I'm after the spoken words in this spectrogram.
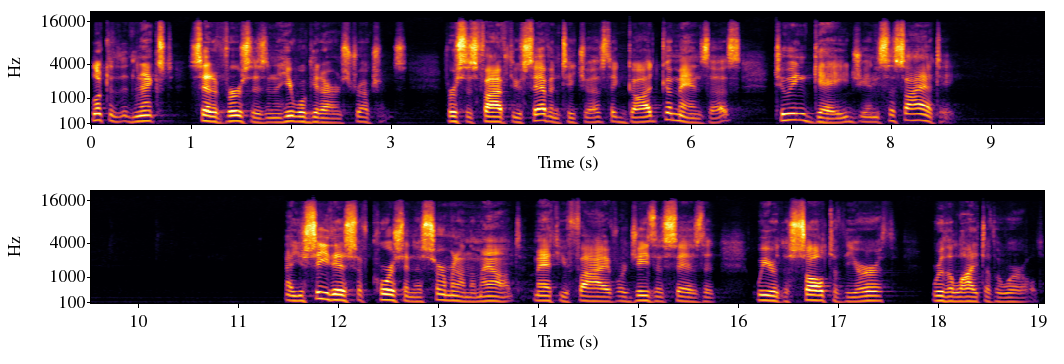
Look at the next set of verses, and here we'll get our instructions. Verses 5 through 7 teach us that God commands us to engage in society. Now, you see this, of course, in the Sermon on the Mount, Matthew 5, where Jesus says that we are the salt of the earth, we're the light of the world.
